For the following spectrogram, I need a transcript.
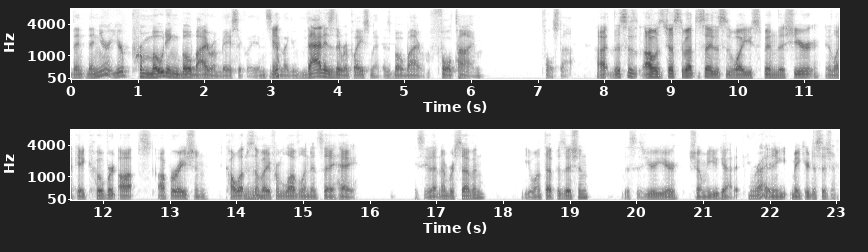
then then you're you're promoting Bo Byram basically and saying Yeah. like that is the replacement is Bo Byram full time, full stop. I, this is I was just about to say this is why you spend this year in like a covert ops operation. Call up Mhm. somebody from Loveland and say, "Hey, you see that number seven? You want that position? This is your year. Show me you got it, Right. and then you make your decision."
